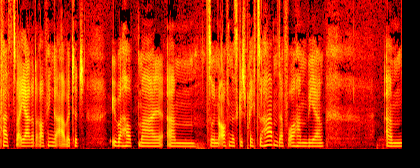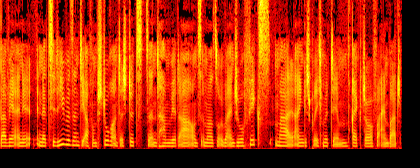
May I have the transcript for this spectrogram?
fast zwei Jahre darauf hingearbeitet, überhaupt mal ähm, so ein offenes Gespräch zu haben. Davor haben wir, ähm, da wir eine Initiative sind, die auch vom Stura unterstützt sind, haben wir da uns immer so über ein Jour fix mal ein Gespräch mit dem Rektor vereinbart.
